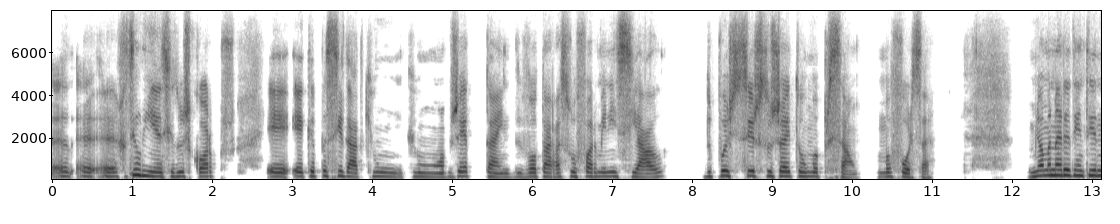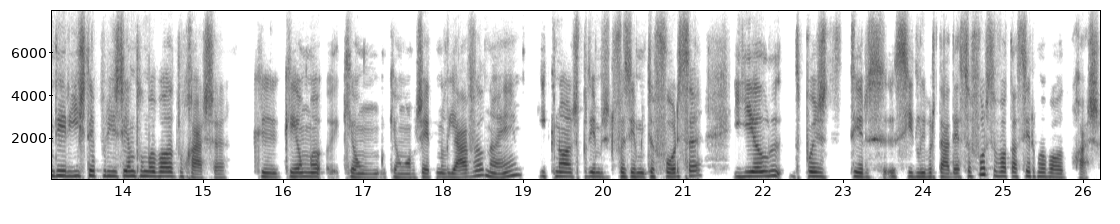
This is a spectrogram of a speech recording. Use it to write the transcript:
a, a, resiliência dos corpos é, é, a capacidade que um, que um objeto tem de voltar à sua forma inicial depois de ser sujeito a uma pressão, uma força. A melhor maneira de entender isto é, por exemplo, uma bola de borracha, que, que, é, uma, que, é, um, que é um objeto maleável, não é? E que nós podemos fazer muita força e ele, depois de ter sido libertado dessa força, volta a ser uma bola de borracha.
